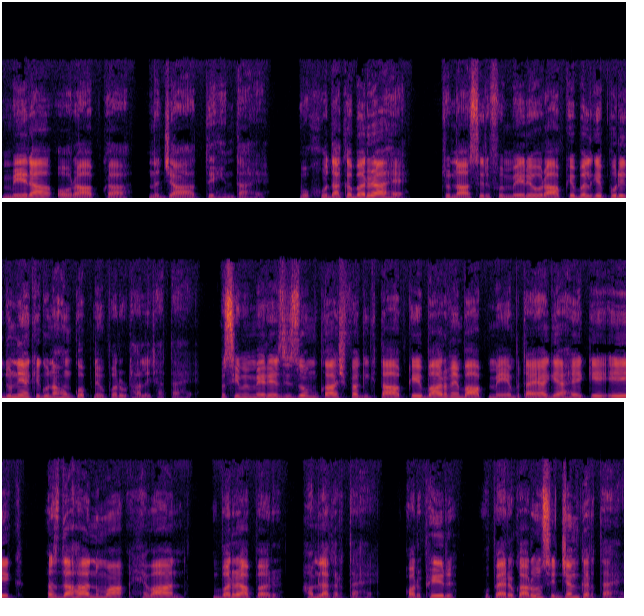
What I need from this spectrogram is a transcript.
میرا اور آپ کا نجات دہندہ ہے۔ وہ خدا کا برا ہے۔ جو نہ صرف میرے اور آپ کے بلکہ پوری دنیا کے گناہوں کو اپنے اوپر اٹھا لے جاتا ہے۔ مسیح میں میرے عزیز و مکاشفہ کی کتاب کے بارہویں باپ میں بتایا گیا ہے کہ ایک ازدہا نما حیوان برا پر حملہ کرتا ہے اور پھر وہ پیروکاروں سے جنگ کرتا ہے۔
